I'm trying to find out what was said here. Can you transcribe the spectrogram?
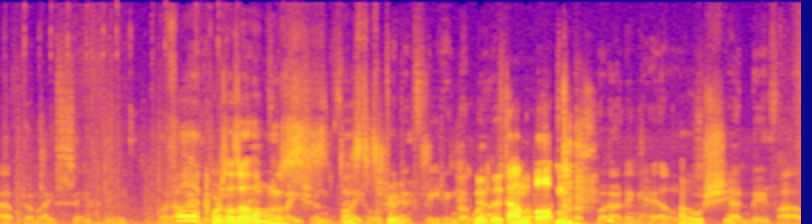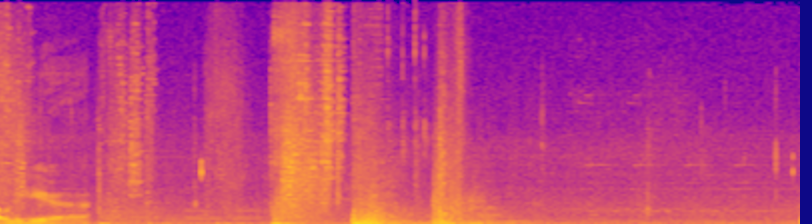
after my safety. But Fuck, where's those other ones? information Just vital to disappear? defeating the No, they're down the lords bottom. of the burning hells Oh, shit. Can be found here. How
